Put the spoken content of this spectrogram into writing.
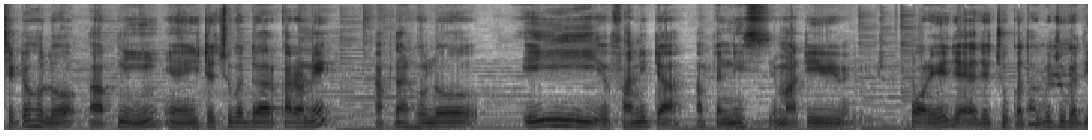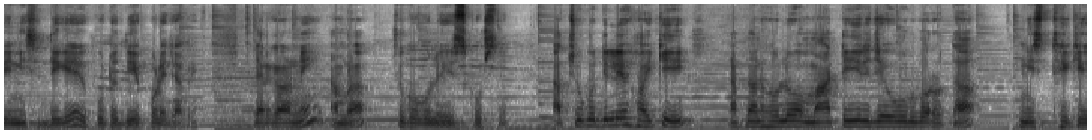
সেটা হলো আপনি ইটের চুকা দেওয়ার কারণে আপনার হলো এই পানিটা আপনার নিচ মাটি পরে যা যে চুকা থাকবে, চুকা দিয়ে নিচের দিকে ফুটো দিয়ে পড়ে যাবে। যার কারণেই আমরা চুকোগুলো ইউজ করছি। আর চুকো দিলে হয় কি, আপনার হলো মাটির যে উর্বরতা নিচ থেকে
